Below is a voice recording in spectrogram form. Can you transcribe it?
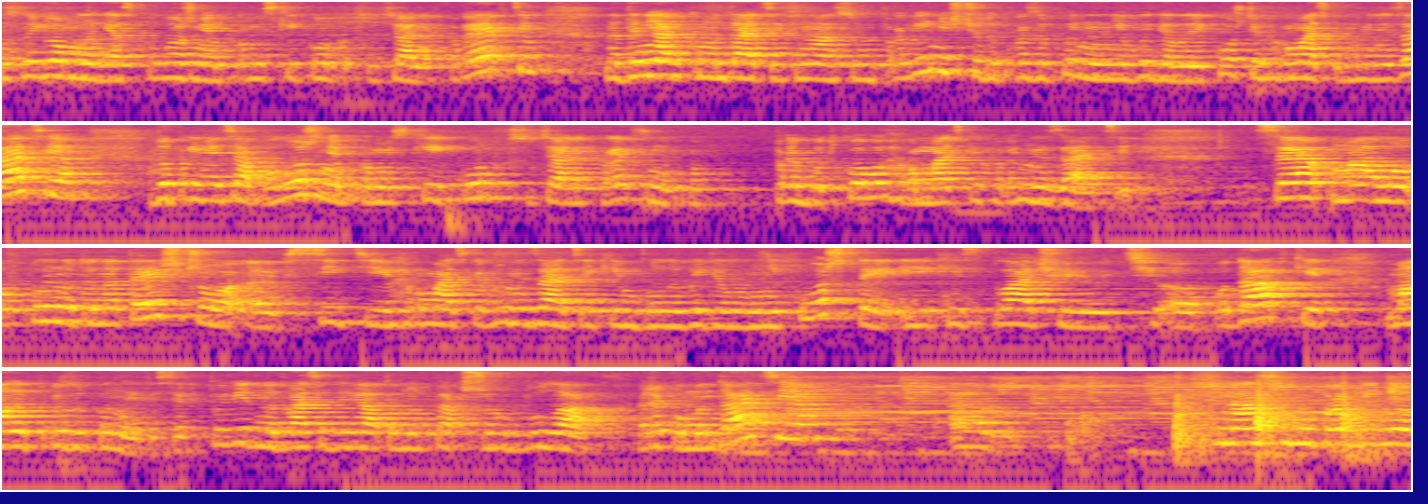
ознайомлення з положенням про міський комплекс соціальних проєктів, надання рекомендацій фінансовому управлінню щодо призупинення виділення коштів громадським організаціям до прийняття положення про міський комплекс соціальних проєктів прибуткових громадських організацій. Це мало вплинути на те, що е, всі ті громадські організації, яким були виділені кошти і які сплачують е, податки, мали призупинитися. Відповідно, 29.01 була рекомендація е, фінансовому управлінню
